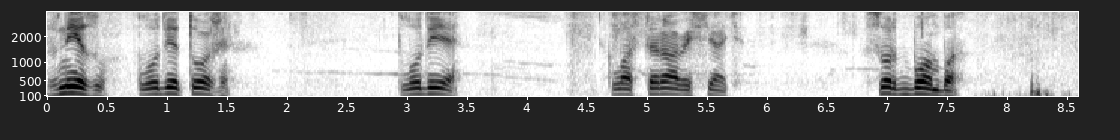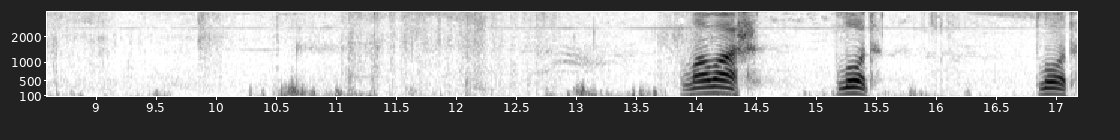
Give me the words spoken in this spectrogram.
Знизу плоди теж. Плоди. Кластера висять. Сорт бомба. Лаваш. Плод. Плод.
